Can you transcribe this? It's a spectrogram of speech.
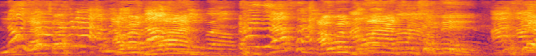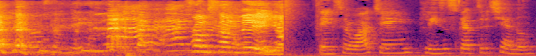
No, you Stop remember talking. that? I mean, I went vouch blind. me, bro. Vouch for me. I went blind from blind. some mid. I, I, From some mid. yo. Thanks for watching. Please subscribe to the channel.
